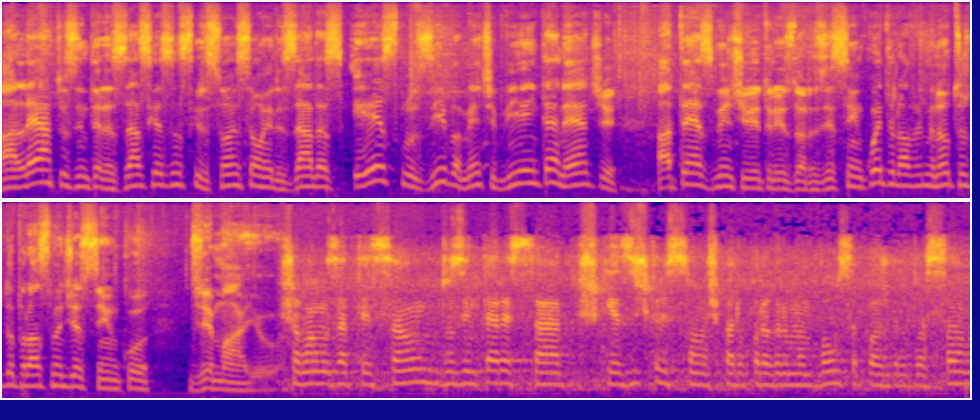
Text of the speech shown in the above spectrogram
alerta os interessados que as inscrições são realizadas exclusivamente via internet até as 23 horas e 59 minutos do próximo dia 5 de maio. Chamamos a atenção dos interessados que as inscrições para o programa Bolsa Pós-Graduação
